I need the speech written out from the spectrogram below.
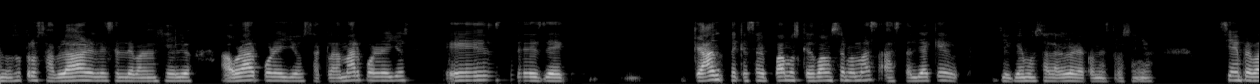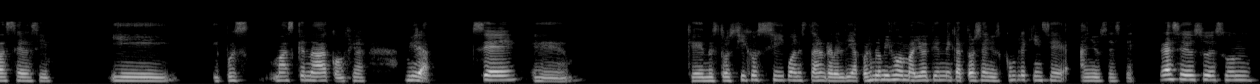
nosotros a hablarles el Evangelio, a orar por ellos, a clamar por ellos, es desde que antes que sepamos que vamos a ser mamás hasta el día que lleguemos a la gloria con nuestro Señor siempre va a ser así. Y, pues más que nada confiar. Mira, sé eh, que nuestros hijos sí pueden estar en rebeldía. Por ejemplo, mi hijo mayor tiene 14 años, cumple 15 años este. Gracias a Dios es un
